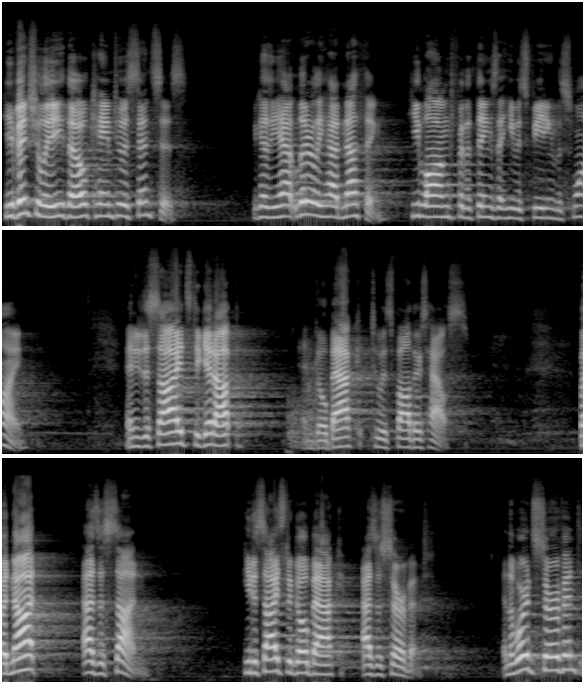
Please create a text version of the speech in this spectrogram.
He eventually, though, came to his senses because he had, literally had nothing. He longed for the things that he was feeding the swine and he decides to get up and go back to his father's house. But not as a son. He decides to go back as a servant. And the word servant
